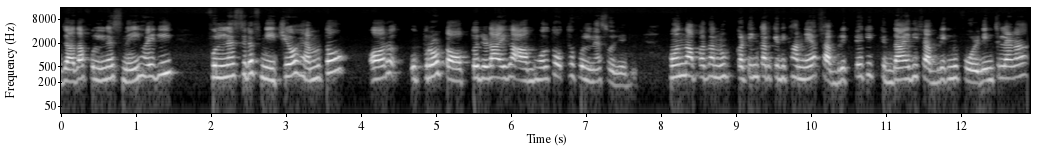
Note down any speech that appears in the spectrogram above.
ਜ਼ਿਆਦਾ ਫੁੱਲਨੈਸ ਨਹੀਂ ਹੋਏਗੀ। ਫੁੱਲਨੈਸ ਸਿਰਫ ਨੀਚੇੋਂ ਹੈਮ ਤੋਂ ਔਰ ਉੱਪਰੋਂ ਟੌਪ ਤੋਂ ਜਿਹੜਾ ਆਏਗਾ ਆਰਮ ਹੋਲ ਤੋਂ ਉੱਥੇ ਫੁੱਲਨੈਸ ਹੋ ਜਾਏਗੀ। ਹੁਣ ਆਪਾਂ ਤੁਹਾਨੂੰ ਕਟਿੰਗ ਕਰਕੇ ਦਿਖਾਉਂਦੇ ਆ ਫੈਬਰਿਕ ਤੇ ਕਿ ਕਿੱਦਾਂ ਇਹਦੀ ਫੈਬਰਿਕ ਨੂੰ ਫੋਲਡਿੰਗ ਚ ਲੈਣਾ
